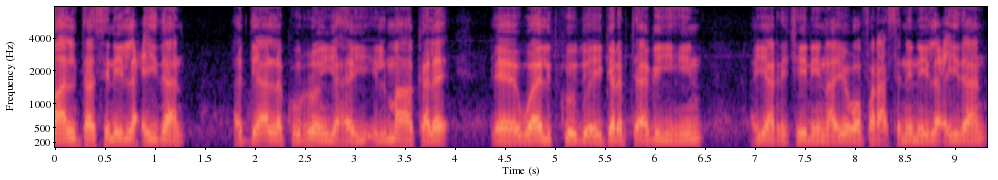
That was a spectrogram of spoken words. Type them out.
maalintaas inay la ciidaan. Haddii alla kuu roon yahay ilmaha kale waalidkoodu ay garab taagan yihiin ayaan rajaynaynaa iyagoo faraxsan inay la ciidaan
